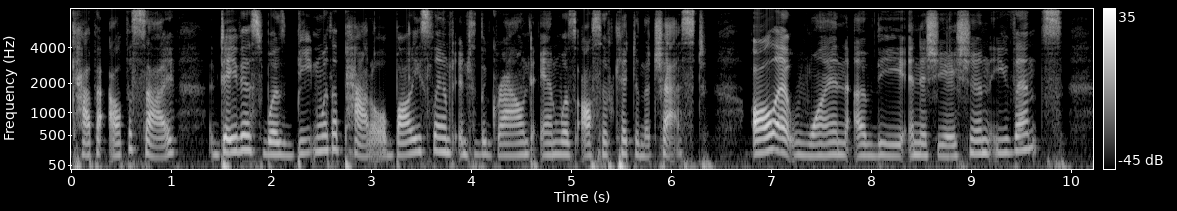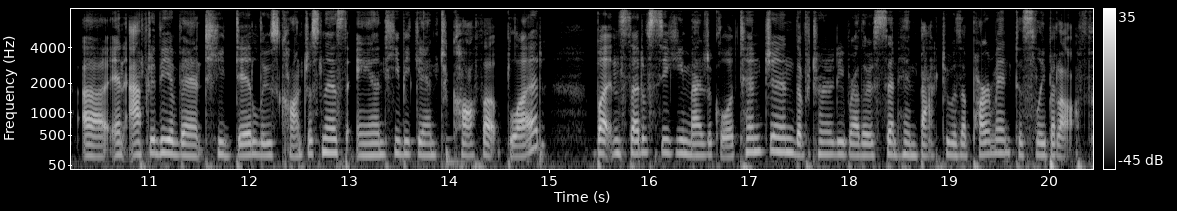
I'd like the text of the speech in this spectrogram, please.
kappa alpha psi davis was beaten with a paddle body slammed into the ground and was also kicked in the chest. All at one of the initiation events. Uh, and after the event, he did lose consciousness and he began to cough up blood. But instead of seeking medical attention, the fraternity brothers sent him back to his apartment to sleep it off.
